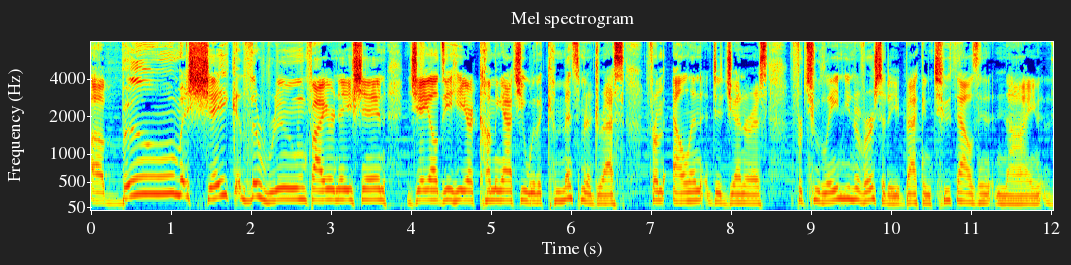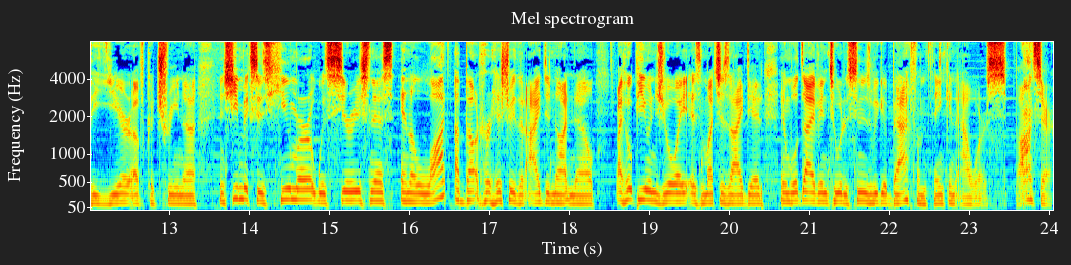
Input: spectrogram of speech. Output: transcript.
A boom, shake the room, Fire Nation. JLD here, coming at you with a commencement address from Ellen DeGeneres for Tulane University back in 2009, the year of Katrina. And she mixes humor with seriousness and a lot about her history that I did not know. I hope you enjoy as much as I did, and we'll dive into it as soon as we get back from thanking our sponsor.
